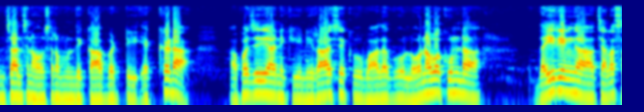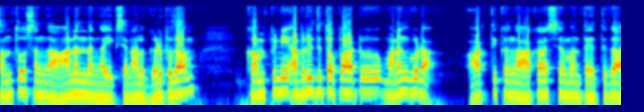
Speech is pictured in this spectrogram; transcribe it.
ఉంచాల్సిన అవసరం ఉంది. కాబట్టి ఎక్కడ అపజయానికి నిరాశకు బాధకు లోనవ్వకుండా ధైర్యంగా చాలా సంతోషంగా ఆనందంగా ఈ క్షణాలు గడుపుదాం. కంపెనీ అభివృద్ధితో పాటు మనం కూడా ఆర్థికంగా ఆకాశం అంత ఎత్తుగా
